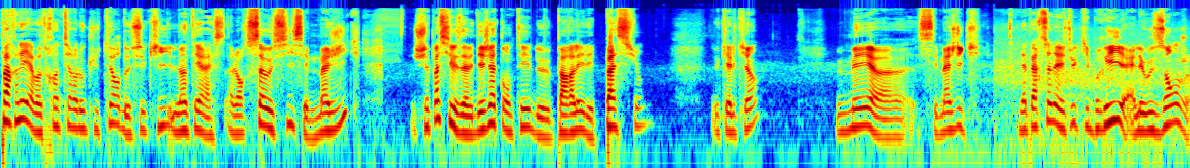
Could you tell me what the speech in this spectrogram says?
parler à votre interlocuteur de ce qui l'intéresse. Alors ça aussi, c'est magique. Je ne sais pas si vous avez déjà tenté de parler des passions de quelqu'un, mais euh, c'est magique. La personne a les yeux qui brillent, elle est aux anges,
